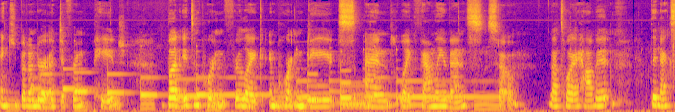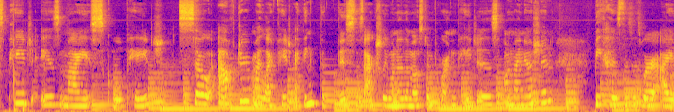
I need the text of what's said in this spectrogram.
and keep it under a different page. But it's important for like important dates and like family events, so that's why I have it. The next page is my school page. So after my life page, I think that this is actually one of the most important pages on my Notion because this is where I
